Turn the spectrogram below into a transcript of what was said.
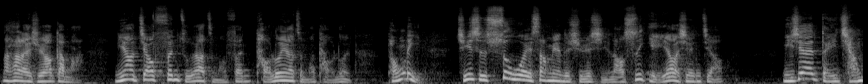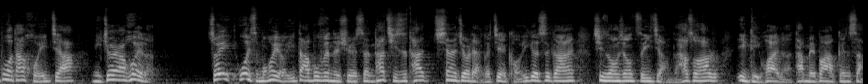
那他来学校干嘛？你要教分组要怎么分，讨论要怎么讨论。同理，其实数位上面的学习，老师也要先教。你现在等于强迫他回家，你就要会了。所以为什么会有一大部分的学生，他其实他现在就有两个借口，一个是刚才信中兄自己讲的，他说他硬体坏了，他没办法跟上；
